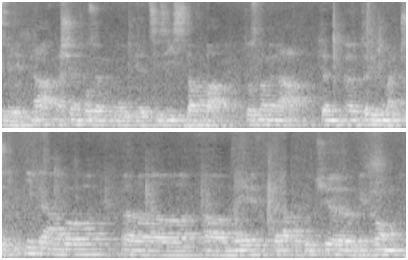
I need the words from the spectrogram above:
kdy na našem pozemku je cizí stavba. To znamená, ten, ten lidi mají předkupní právo a my teda pokud bychom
